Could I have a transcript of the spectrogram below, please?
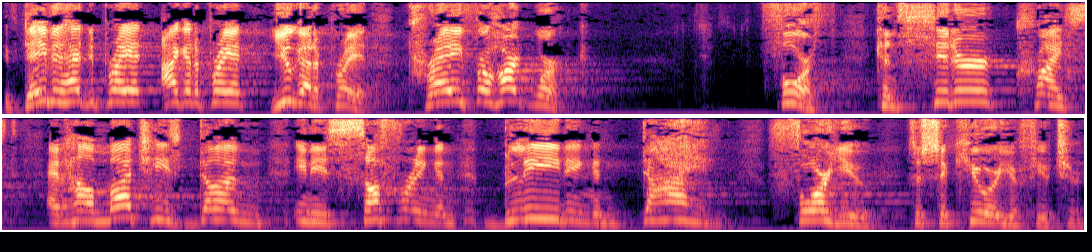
If David had to pray it, I gotta pray it, you gotta pray it. Pray for heart work. Fourth, consider Christ and how much He's done in His suffering and bleeding and dying for you to secure your future.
